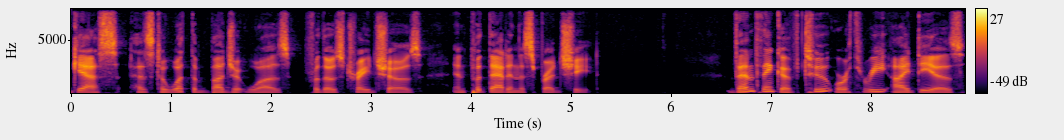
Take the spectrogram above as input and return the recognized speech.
guess as to what the budget was for those trade shows and put that in the spreadsheet. Then think of two or three ideas,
